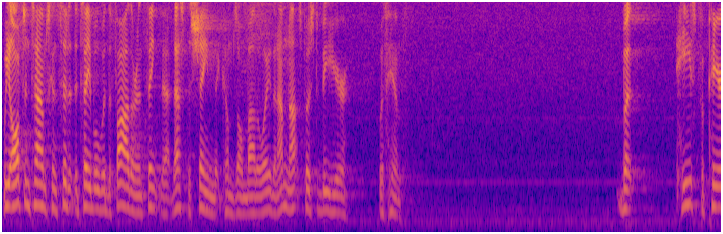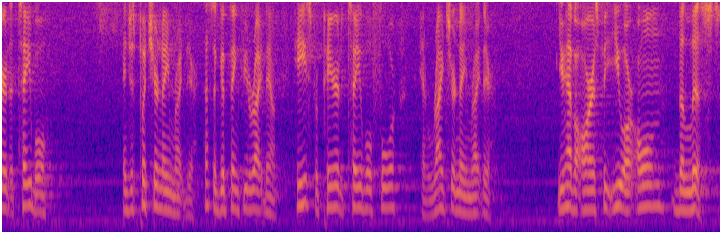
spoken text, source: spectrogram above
We oftentimes can sit at the table with the Father and think that. That's the shame that comes on, by the way, that I'm not supposed to be here with Him. But He's prepared a table and just put your name right there. That's a good thing for you to write down. He's prepared a table for, and write your name right there. You have an RSP, you are on the list.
